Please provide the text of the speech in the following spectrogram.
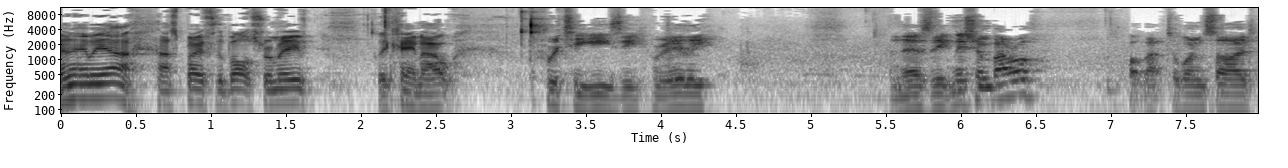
And there we are, that's both the bolts removed. They came out pretty easy, really. And there's the ignition barrel. Pop that to one side.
